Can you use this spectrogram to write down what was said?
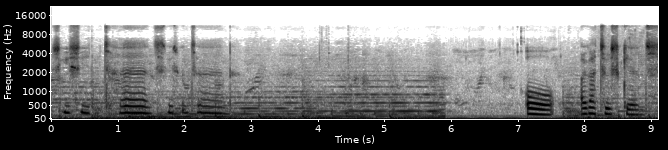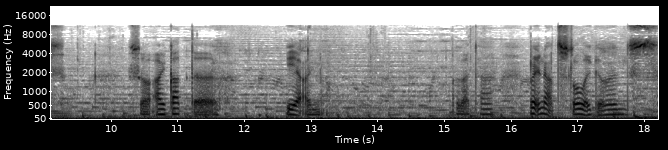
Season 10, season 10. Oh, I got two skins. So I got the, yeah, I know. I got that. Right now it's stolen guns.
